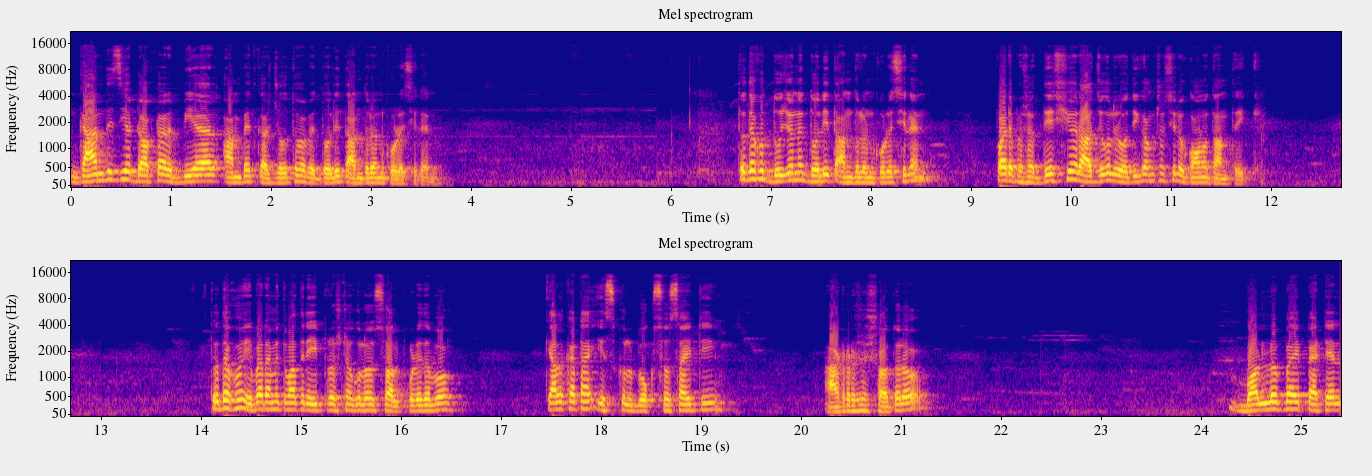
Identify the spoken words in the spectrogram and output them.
গান্ধীজি ও ডক্টর বি আর আম্বেদকর যৌথভাবে দলিত আন্দোলন করেছিলেন। তো দেখো, দুজনে দলিত আন্দোলন করেছিলেন। পরের প্রশ্ন, দেশীয় রাজ্যগুলির অধিকাংশ ছিল গণতান্ত্রিক। তো দেখো, এবার আমি তোমাদের এই প্রশ্নগুলো সলভ করে দেব। ক্যালকাটা স্কুল বুক সোসাইটি, আঠারোশো সতেরো। বল্লভভাই প্যাটেল,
